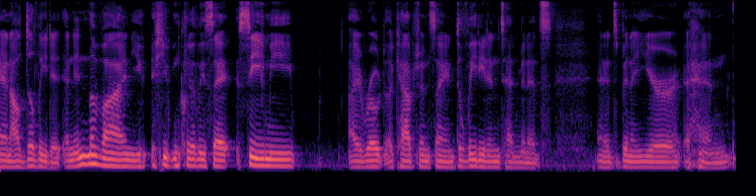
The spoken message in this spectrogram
and I'll delete it. And in the vine, you you can clearly say see me. I wrote a caption saying deleted in ten minutes, and it's been a year and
